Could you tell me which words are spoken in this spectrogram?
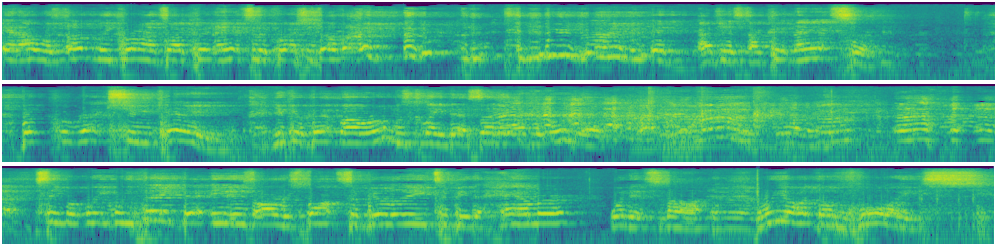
And I was ugly crying, so I couldn't answer the questions. I was like, and I just, I couldn't answer. But correction came. You can bet my room was cleaned that Sunday afternoon. See, but we, we think that it is our responsibility to be the hammer when it's not. We are the voice.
